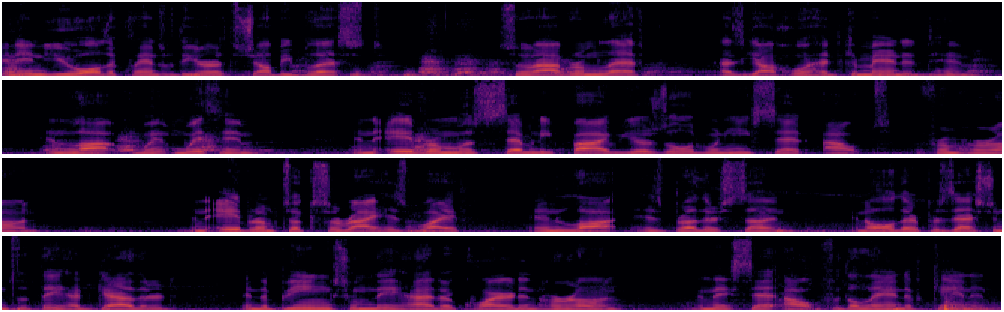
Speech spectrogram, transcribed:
And in you all the clans of the earth shall be blessed. So Abram left as Yahweh had commanded him, and Lot went with him. And Abram was 75 years old when he set out from Haran. And Abram took Sarai his wife, and Lot his brother's son, and all their possessions that they had gathered, and the beings whom they had acquired in Haran, and they set out for the land of Canaan.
